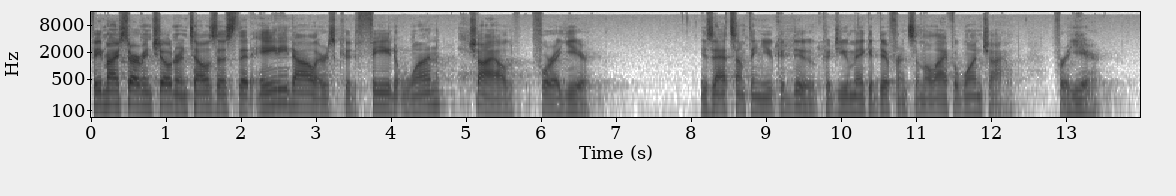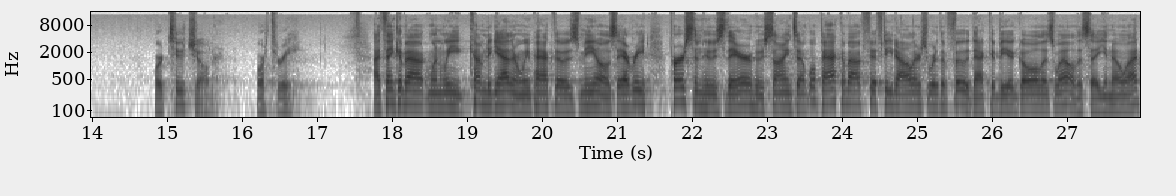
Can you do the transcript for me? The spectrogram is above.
Feed My Starving Children tells us that $80 could feed one child for a year. Is that something you could do? Could you make a difference in the life of one child for a year? Or two children? Or three? I think about when we come together and we pack those meals, every person who's there who signs up we'll pack about $50 worth of food. That could be a goal as well to say, you know what,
